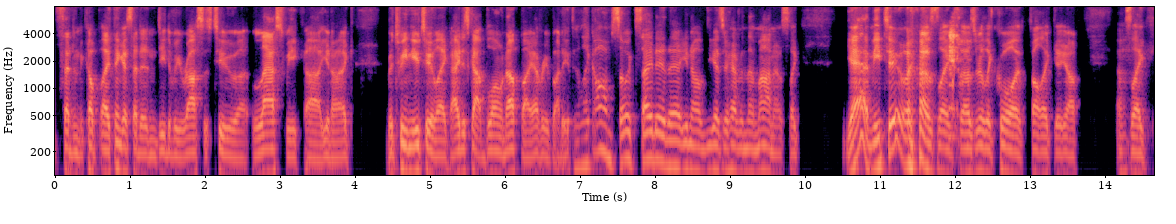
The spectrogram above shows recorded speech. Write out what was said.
said in a couple. I think I said it in DW Ross's too uh, last week. Uh, you know, like between you two, like I just got blown up by everybody. They're like, "Oh, I'm so excited that you know you guys are having them on." I was like, "Yeah, me too." I was like, so it was really cool. It felt like you know, I was like,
